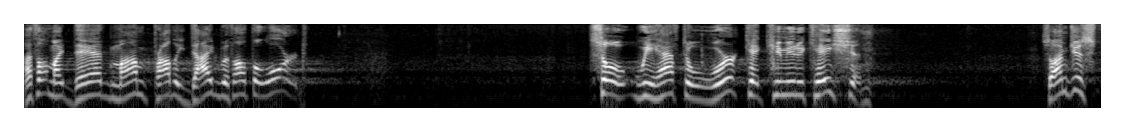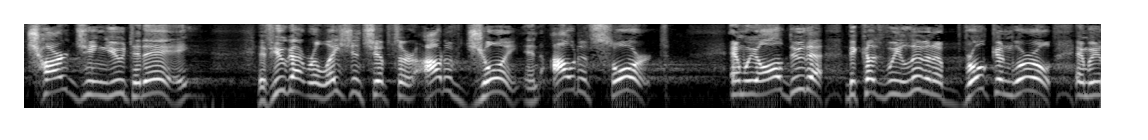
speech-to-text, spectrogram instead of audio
I thought my dad mom probably died without the Lord. So we have to work at communication. So I'm just charging you today. If you got relationships that are out of joint and out of sort, and we all do that because we live in a broken world and we,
